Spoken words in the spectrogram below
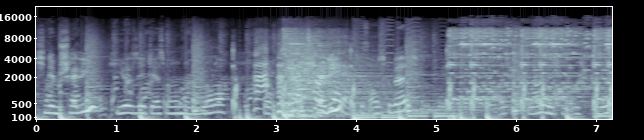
Ich nehme Shelly. Hier seht ihr erstmal meinen Brawler. So, Shelly ist ausgewählt. Also ich habe lange nicht mehr gespielt.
